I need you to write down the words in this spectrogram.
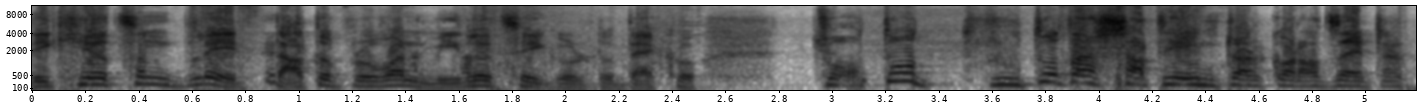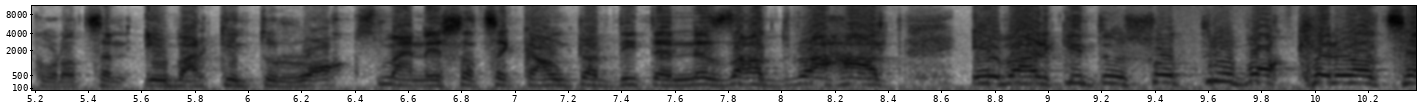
দেখিয়েছেন ব্লেড তা তো প্রমাণ মিলেছে এই গোলটা দেখো। যত দ্রুততার সাথে এন্টার করা যায় এন্টার করেছেন। এবার কিন্তু রক্সম্যান এসেছে কাউন্টার দিতে। নেজাদ রাহাত এবার কিন্তু শত্রু পক্ষে রয়েছে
